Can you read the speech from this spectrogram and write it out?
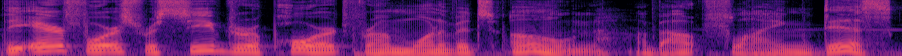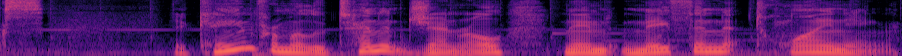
the Air Force received a report from one of its own about flying discs. It came from a lieutenant general named Nathan Twining.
